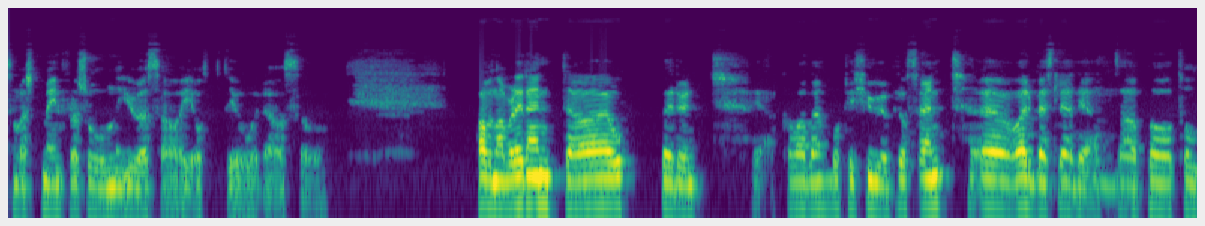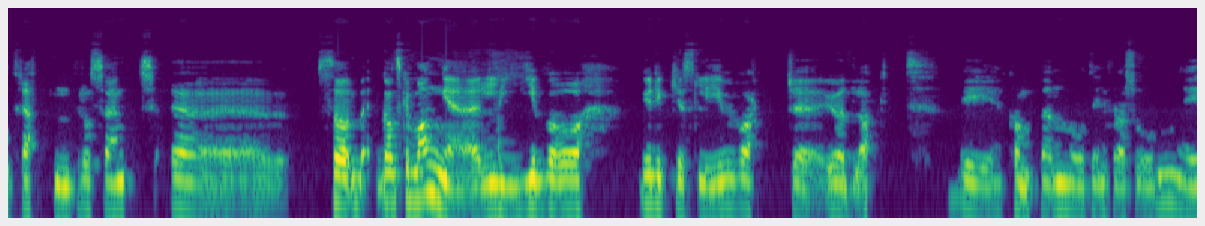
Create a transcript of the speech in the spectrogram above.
som verst med inflasjonen i USA i 80-åra, så havna vel renta oppe rundt ja, hva var det, borti 20 eh, og arbeidsledigheten på 12-13% Så ganske mange liv og yrkesliv ble ødelagt i kampen mot inflasjonen i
